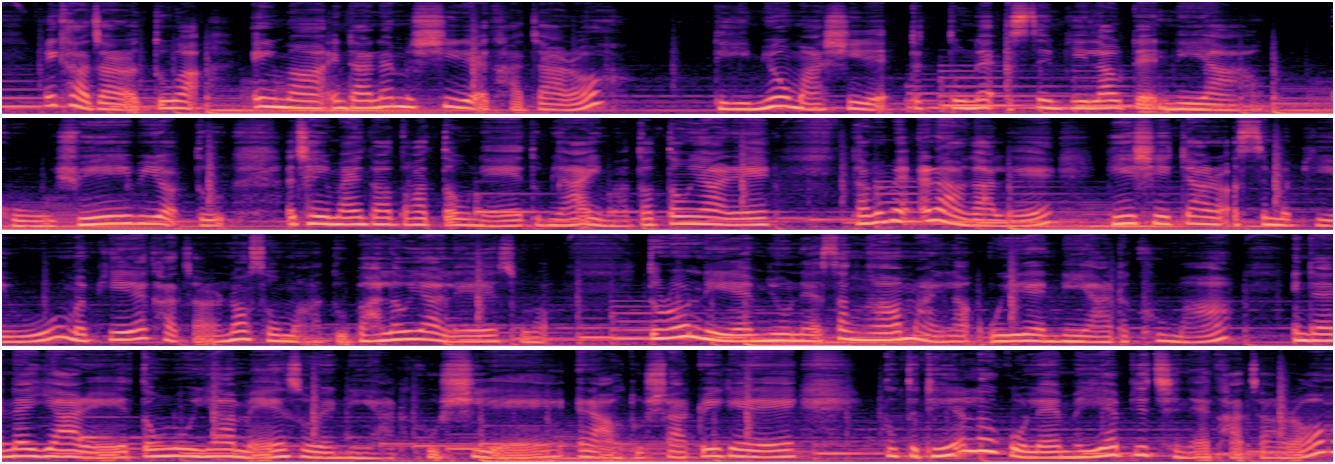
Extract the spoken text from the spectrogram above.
။အဲ့ခါကျတော့ तू ကအိမ်မှာအင်တာနက်မရှိတဲ့အခါကျတော့ဒီမြို့မှာရှိတဲ့သူနဲ့အဆင်ပြေလောက်တဲ့နေရာကိုရွေးပြီးတော့သူအချိန်ပိုင်းသွားသွားသုံးတယ်သူများအိမ်မှာသွားသုံးရတယ်ဒါပေမဲ့အဲ့ဒါကလည်းရေရှည်ကြတော့အဆင်မပြေဘူးမပြေတဲ့ခါကျတော့နောက်ဆုံးမှာသူဘာလုပ်ရလဲဆိုတော့ သူတို့နေတဲ့မြို့နဲ့15မိုင်လောက်ဝေးတဲ့နေရာတစ်ခုမှာအင်တာနက်ရတယ်သုံးလို့ရမယ်ဆိုတဲ့နေရာတစ်ခုရှိတယ်အဲ့ဒါကိုသူရှာတွေ့ခဲ့တယ်သူတည်င်းအလုပ်ကိုလည်းမရက်ပစ်ချင်တဲ့ခါကျတော့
